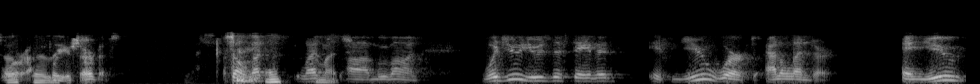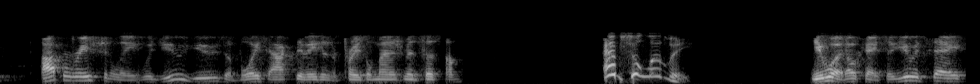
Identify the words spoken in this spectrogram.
for uh, for your service. So let's so let's much. uh, move on. Would you use this, David, if you worked at a lender and you operationally would you use a voice activated appraisal management system? Absolutely. You would. Okay, so you would say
